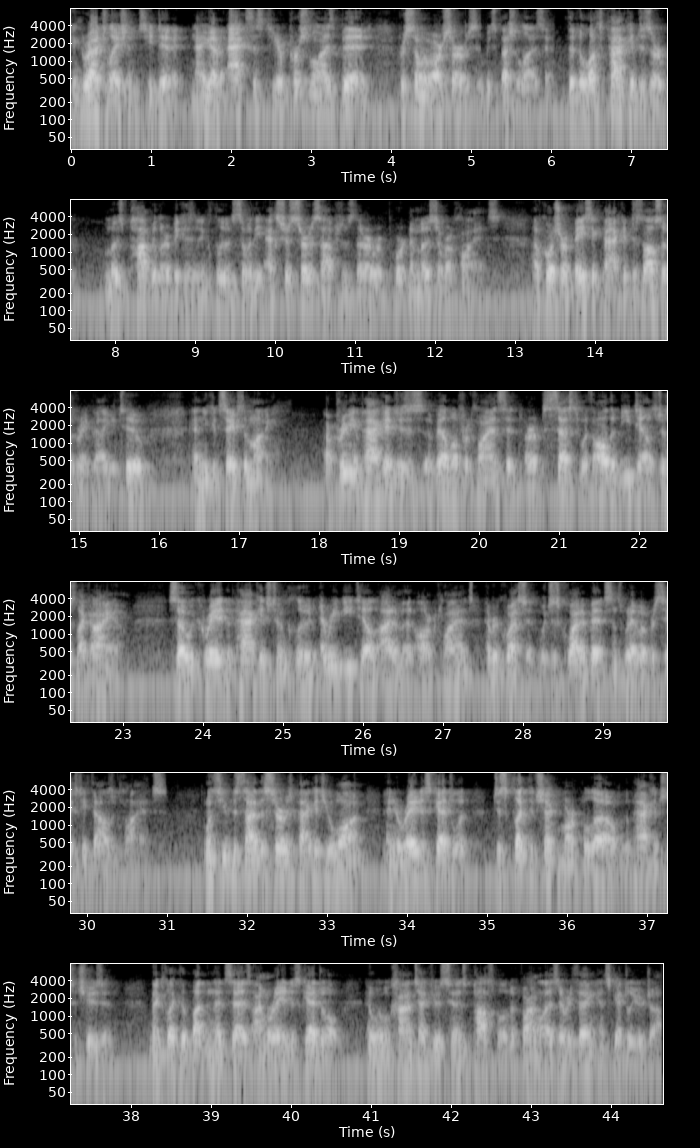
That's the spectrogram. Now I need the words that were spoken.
Congratulations, you did it. Now you have access to your personalized bid for some of our services we specialize in. The deluxe package is our most popular because it includes some of the extra service options that are important to most of our clients. Of course, our basic package is also great value too, and you can save some money. Our premium package is available for clients that are obsessed with all the details, just like I am. So we created the package to include every detailed item that all our clients have requested, which is quite a bit since we have over 60,000 clients. Once you've decided the service package you want and you're ready to schedule it, just click the check mark below the package to choose it. Then click the button that says I'm ready to schedule and we will contact you as soon as possible to finalize everything and schedule your job.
